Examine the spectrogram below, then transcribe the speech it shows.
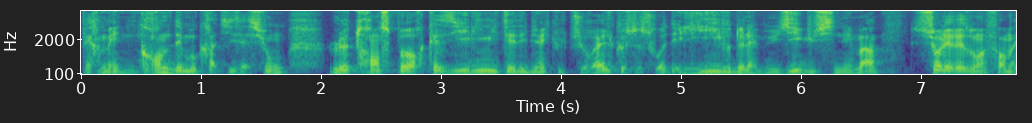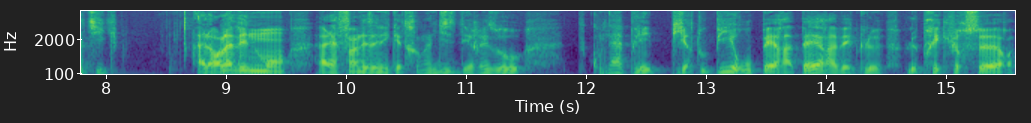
permet une grande démocratisation, le transport quasi illimité des biens culturels, que ce soit des livres, de la musique, du cinéma, sur les réseaux informatiques. Alors l'avènement à la fin des années 90 des réseaux qu'on a appelé peer-to-peer ou pair à pair avec le, précurseur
